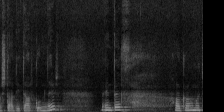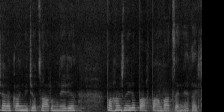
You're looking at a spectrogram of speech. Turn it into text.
մշտադիտարկումներ։ Այնտեղ հակահամաճարական միջոցառումները, պահանջները պահպանված են եղել։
